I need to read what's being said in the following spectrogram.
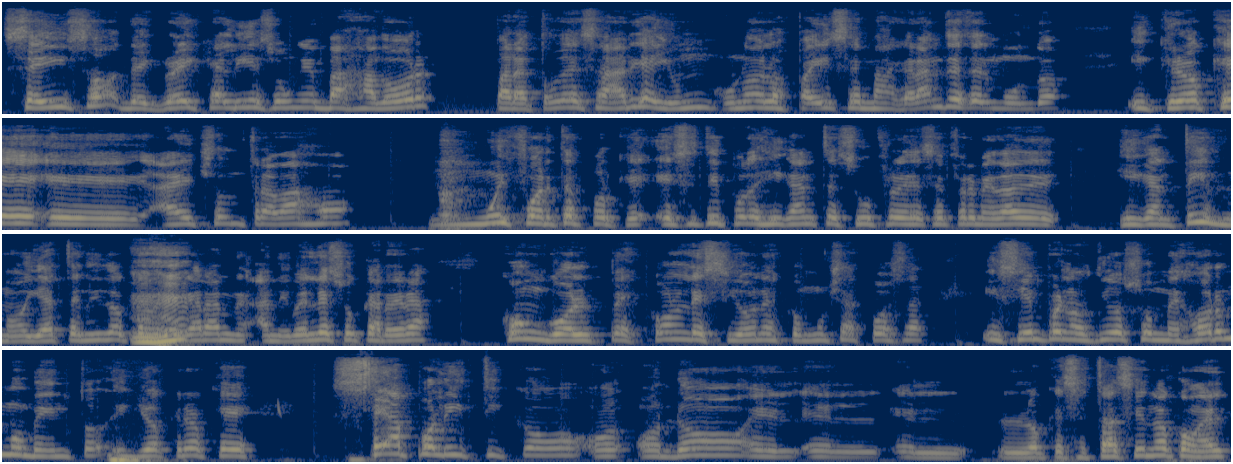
se hizo, The Great Khali es un embajador para toda esa área y un- uno de los países más grandes del mundo y creo que eh, ha hecho un trabajo muy fuerte porque ese tipo de gigante sufre de esa enfermedad de gigantismo y ha tenido que llegar a, a nivel de su carrera con golpes, con lesiones, con muchas cosas y siempre nos dio su mejor momento y yo creo que sea político o, o no el- el- el- lo que se está haciendo con él,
